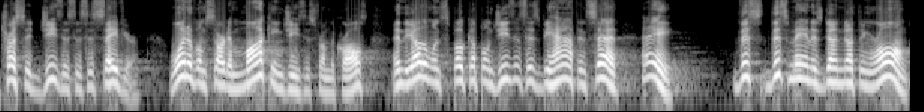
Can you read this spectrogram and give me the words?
trusted Jesus as his Savior. One of them started mocking Jesus from the cross, and the other one spoke up on Jesus' behalf and said, Hey, this, this man has done nothing wrong.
